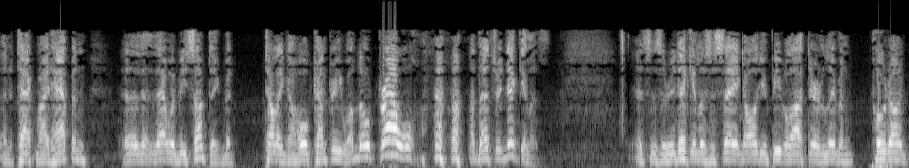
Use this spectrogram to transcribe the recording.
an attack might happen, uh, th that would be something. But telling a whole country, well, don't travel, that's ridiculous. It's as ridiculous as saying all you people out there living podunk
